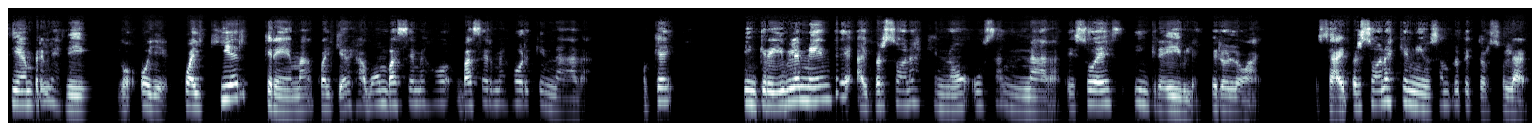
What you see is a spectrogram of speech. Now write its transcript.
siempre les digo, oye, cualquier crema, cualquier jabón va a ser mejor, va a ser mejor que nada, ¿ok? Increíblemente hay personas que no usan nada. Eso es increíble, pero lo hay. O sea, hay personas que ni usan protector solar.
